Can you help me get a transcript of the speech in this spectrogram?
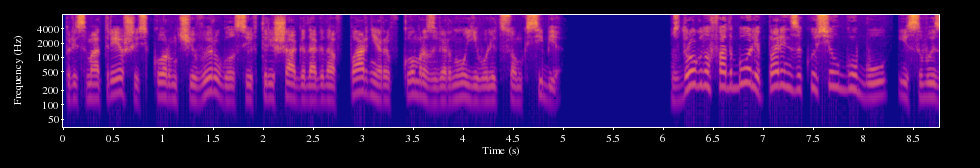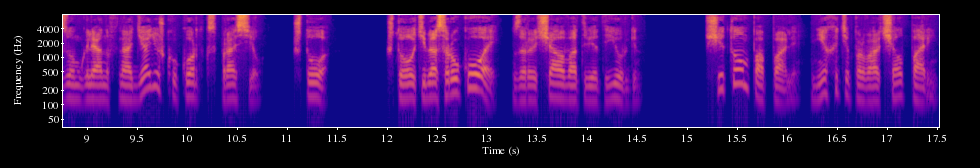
Присмотревшись, кормчий выругался и в три шага догнав парня, рывком развернул его лицом к себе. Вздрогнув от боли, парень закусил губу и, с вызовом глянув на дядюшку, коротко спросил. «Что?» «Что у тебя с рукой?» — зарычал в ответ Юрген. «Щитом попали», — нехотя проворчал парень.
